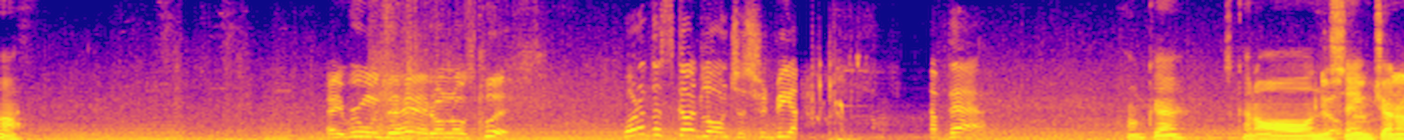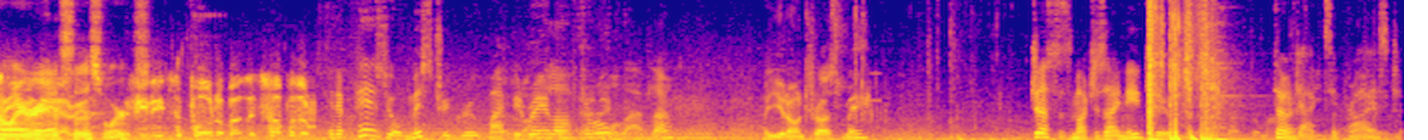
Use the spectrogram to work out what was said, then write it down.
Oh, Hey, ruins ahead on those cliffs. One of the Scud launchers should be up up there. okay. It's kind of all in the same general area, so this works. You need support, I'm the top of the... It appears your mystery group might be real after all, Adler. You don't trust me? Just as much as I need to. Don't act surprised.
